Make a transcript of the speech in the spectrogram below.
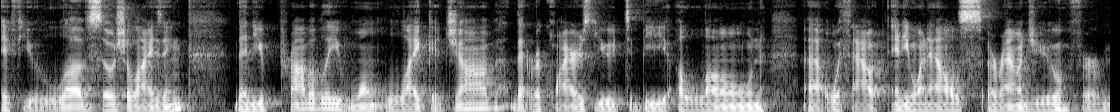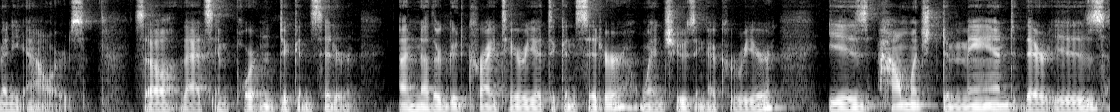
if you love socializing, then you probably won't like a job that requires you to be alone uh, without anyone else around you for many hours. So that's important to consider. Another good criteria to consider when choosing a career is how much demand there is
